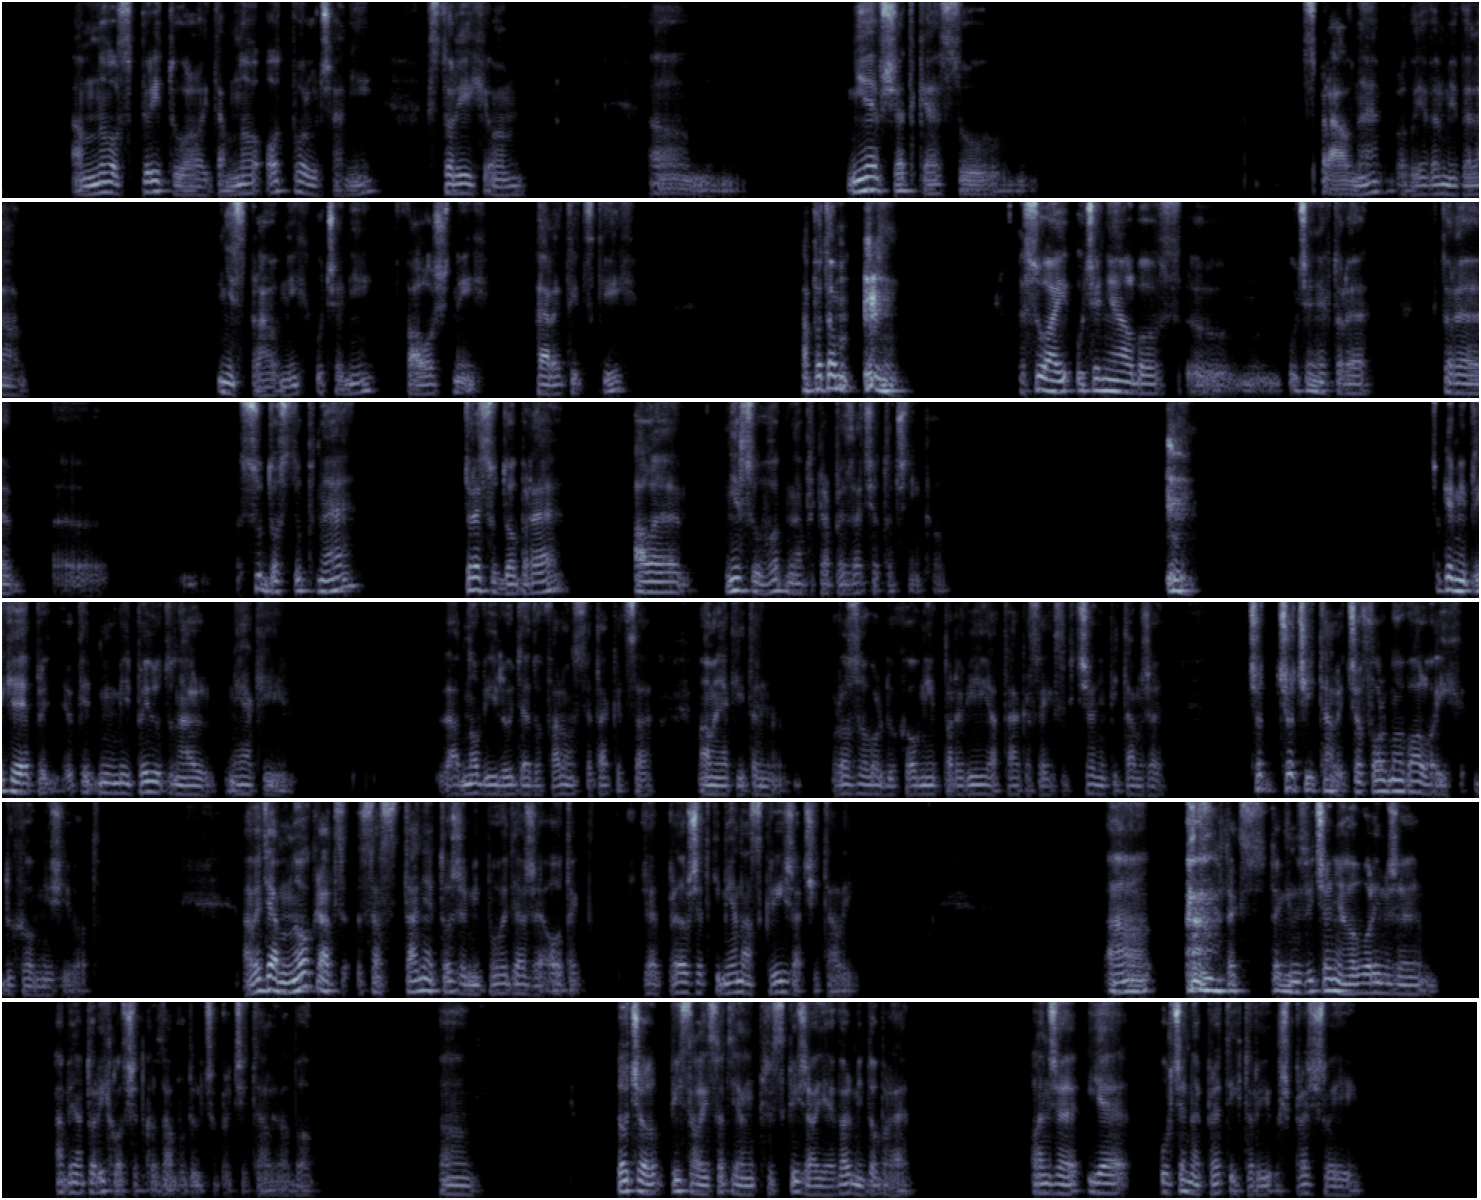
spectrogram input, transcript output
a mnoho spirituality a mnoho odporúčaní, z ktorých um, um, nie všetké sú správne, lebo je veľmi veľa nesprávnych učení, falošných, heretických. A potom sú aj učenia alebo uh, učenia, ktoré, ktoré uh, sú dostupné ktoré sú dobré, ale nie sú vhodné napríklad pre začiatočníkov. Čo keď mi, príde, keď mi prídu tu na nejakí noví ľudia do farnosti, tak keď sa máme nejaký ten rozhovor duchovný prvý a tak, a sa ich zvyčajne pýtam, že čo, čo čítali, čo formovalo ich duchovný život. A viete, a mnohokrát sa stane to, že mi povedia, že o, tak že predovšetkým Jana z kríža čítali. A tak, tak im zvyčajne hovorím, že aby na to rýchlo všetko zabudli, čo prečítali, lebo uh, to, čo písali Svetý Jan z kríža, je veľmi dobré, lenže je určené pre tých, ktorí už prešli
